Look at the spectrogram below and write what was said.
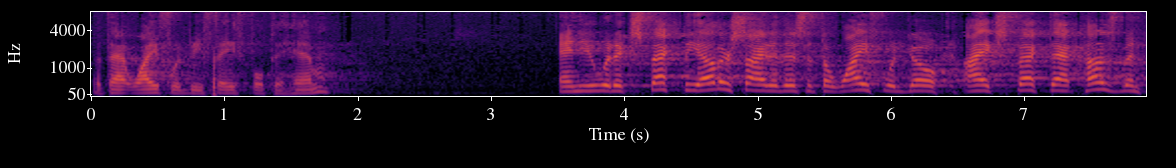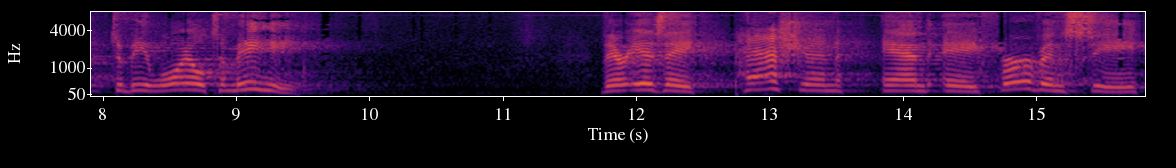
that that wife would be faithful to him. And you would expect the other side of this that the wife would go, I expect that husband to be loyal to me. There is a passion and a fervency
